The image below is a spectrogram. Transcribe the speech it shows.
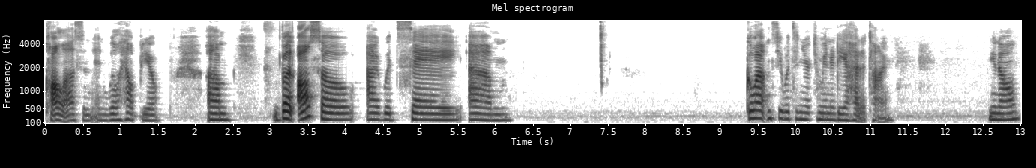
call us and, and we'll help you. Um, but also, I would say um, go out and see what's in your community ahead of time. You know,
